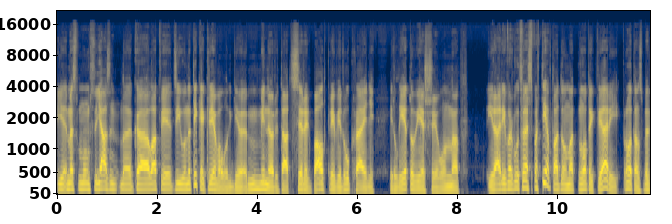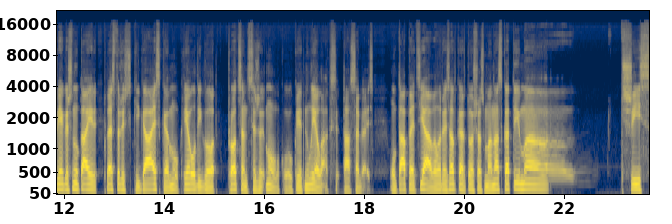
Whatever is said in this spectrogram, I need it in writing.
ja mēs, mums jāzina, ka Latvija dzīvo ne tikai krievu valodā, minoritātes ir arī Baltkrievi, ir Ukraiņi, ir lietuvieši. Un, ir arī varbūt vērts par tiem padomāt, noteikti arī, protams, bet vienkārši nu, tā ir vēsturiski gājis, ka nu, krievlīgo procents ir nu, krietni lielāks, tā sagais. Un tāpēc, jā, vēlreiz atkārtošos, manā skatījumā šīs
